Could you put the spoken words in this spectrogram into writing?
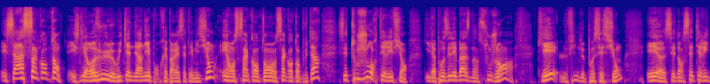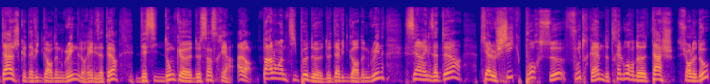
Et ça a 50 ans. Et je l'ai revu le week-end dernier pour préparer cette émission. Et en 50 ans, 50 ans plus tard, c'est toujours terrifiant. Il a posé les bases d'un sous-genre qui est le film de possession. Et euh, c'est dans cet héritage que David Gordon Green, le réalisateur, décide donc de Alors, parlons un petit peu de David Gordon Green. C'est un réalisateur qui a le chic pour se foutre quand même de très lourdes tâches sur le dos,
